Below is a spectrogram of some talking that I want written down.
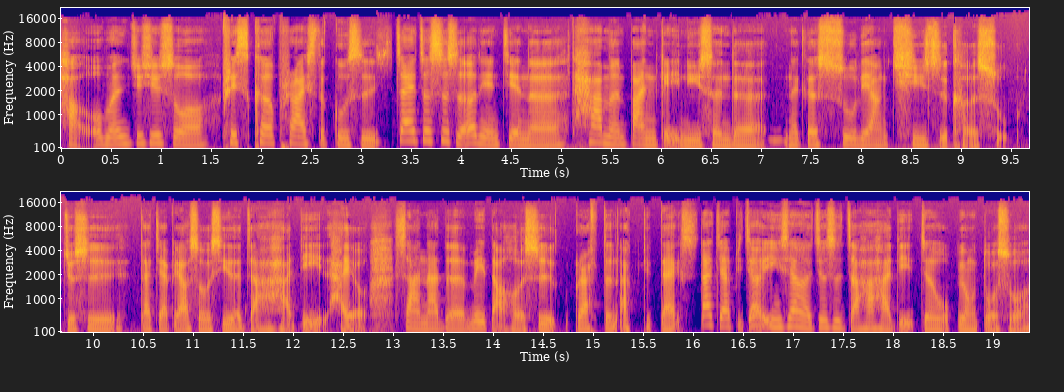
好，我们继续说 Priska Price 的故事。在这四十二年间呢，他们颁给女生的那个数量屈指可数，就是大家比较熟悉的扎哈哈迪，还有萨娜的妹岛和是 Grafton Architects。大家比较有印象的就是扎哈哈迪，就我不用多说。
